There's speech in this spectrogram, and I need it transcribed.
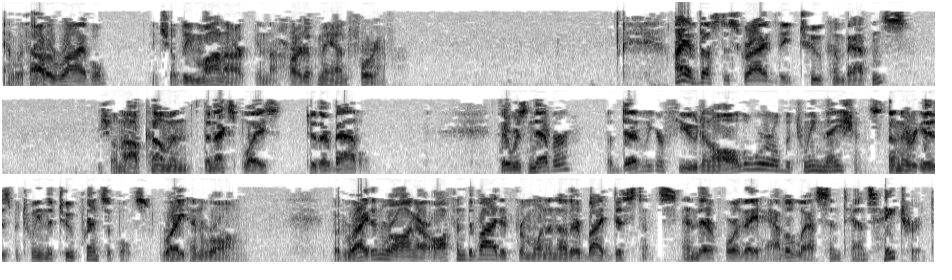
And without a rival, it shall be monarch in the heart of man forever. I have thus described the two combatants. We shall now come in the next place to their battle. There was never a deadlier feud in all the world between nations than there is between the two principles, right and wrong. But right and wrong are often divided from one another by distance, and therefore they have a less intense hatred.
